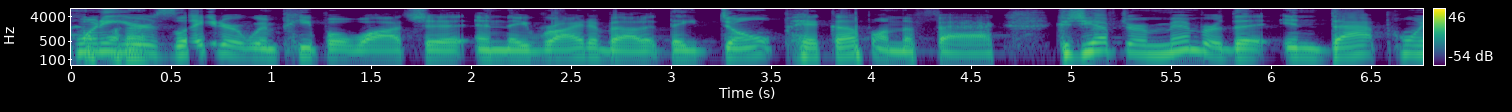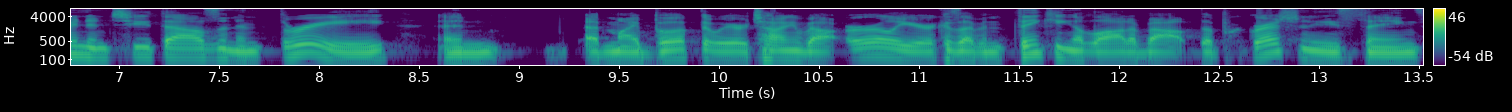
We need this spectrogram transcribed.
20 years later when people watch it and they write about it they don't pick up on the fact because you have to remember that in that point in 2003 and at my book that we were talking about earlier because i've been thinking a lot about the progression of these things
